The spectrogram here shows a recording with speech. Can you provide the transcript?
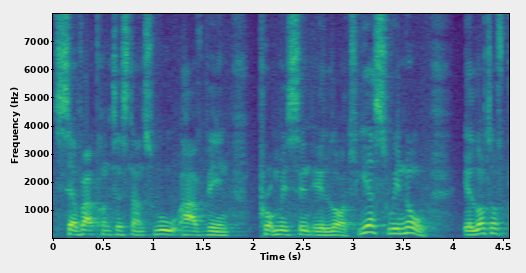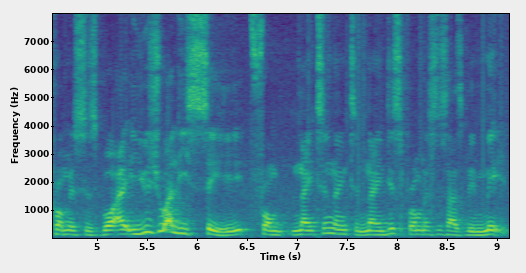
several contestants who have been promising a lot. Yes, we know a lot of promises, but I usually say from 1999, these promises has been made.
